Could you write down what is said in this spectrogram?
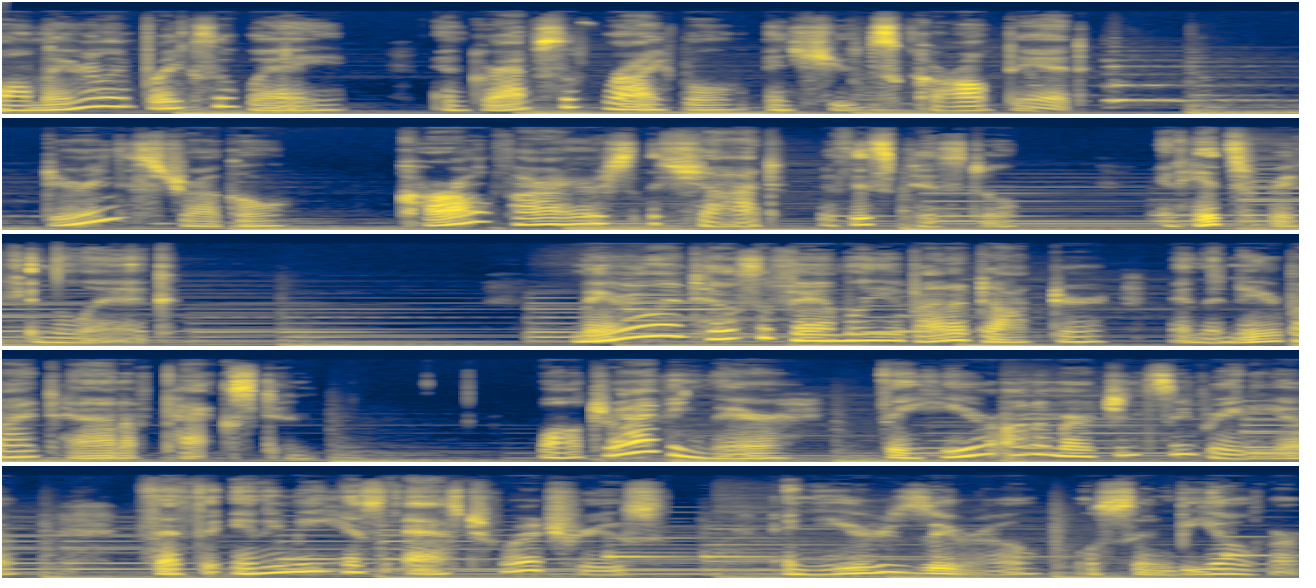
while Marilyn breaks away and grabs a rifle and shoots Carl dead. During the struggle, Carl fires a shot with his pistol and hits Rick in the leg. Marilyn tells the family about a doctor in the nearby town of Paxton. While driving there, they hear on emergency radio that the enemy has asked for a truce and year zero will soon be over.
